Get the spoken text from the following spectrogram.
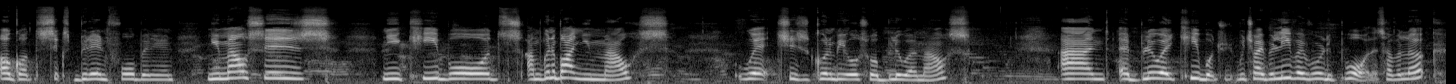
Oh god, 6 billion, 4 billion. New mouses, new keyboards. I'm going to buy a new mouse, which is going to be also a Bluo mouse. And a Bluo keyboard, which I believe I've already bought. Let's have a look.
